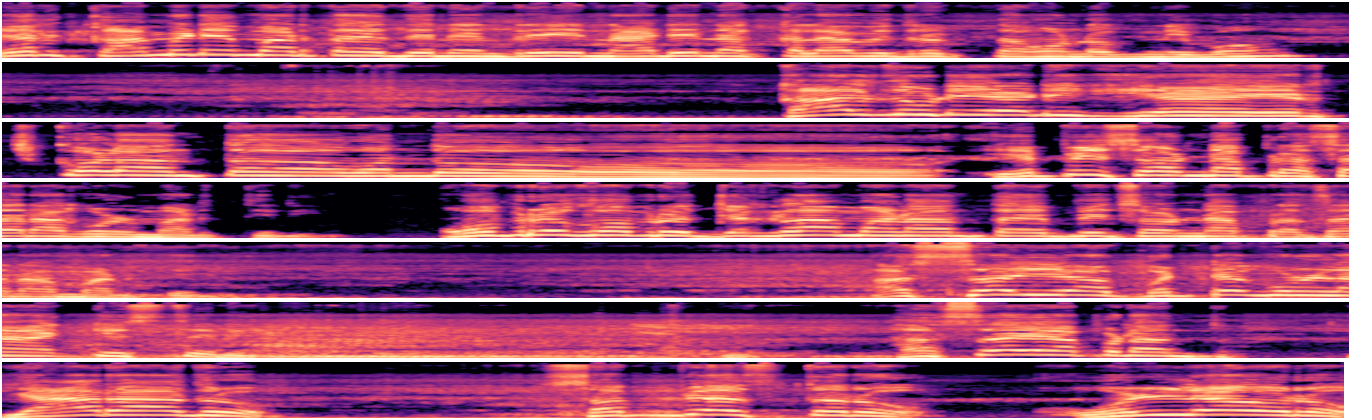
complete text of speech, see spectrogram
ಏನು ಕಾಮಿಡಿ ಮಾಡ್ತಾ ಇದ್ದೀನೇನ್ರಿ ನಾಡಿನ ಕಲಾವಿದ್ರಿಗೆ ತಗೊಂಡೋಗಿ ನೀವು? ಕಾಲ್ದುಡಿ ಅಡಿ ಎರ್ಚ್ಕೊಳ್ಳೋ ಅಂಥ ಒಂದು ಎಪಿಸೋಡ್ನ ಪ್ರಸಾರಗಳು ಮಾಡ್ತೀರಿ. ಒಬ್ರಿಗೊಬ್ರು ಜಗಳ ಮಾಡೋ ಅಂಥ ಎಪಿಸೋಡ್ನ ಪ್ರಸಾರ ಮಾಡ್ತೀರಿ. ಅಸಹ್ಯ ಬಟ್ಟೆಗಳ್ನ ಹಾಕಿಸ್ತೀರಿ. ಅಸಹ್ಯ ಪಡೋಂಥ ಯಾರಾದರೂ ಸಭ್ಯಸ್ಥರು, ಒಳ್ಳೆಯವರು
